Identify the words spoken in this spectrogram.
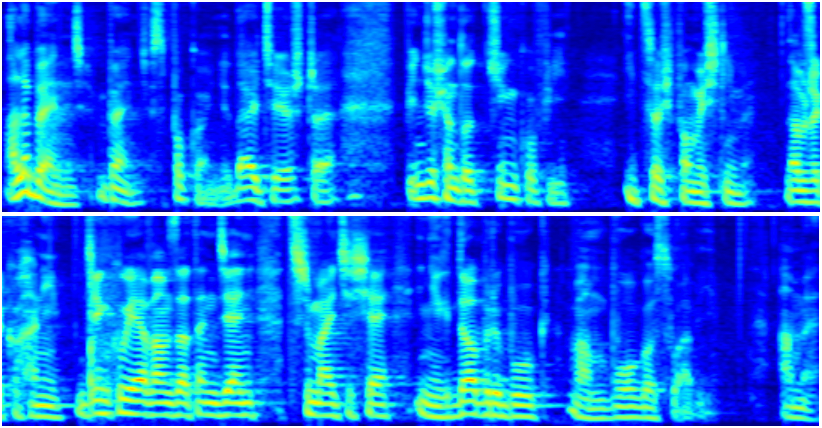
ale będzie, będzie, spokojnie. Dajcie jeszcze 50 odcinków i, i coś pomyślimy. Dobrze, kochani, dziękuję Wam za ten dzień. Trzymajcie się i niech dobry Bóg Wam błogosławi. Amen.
